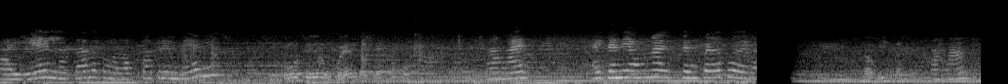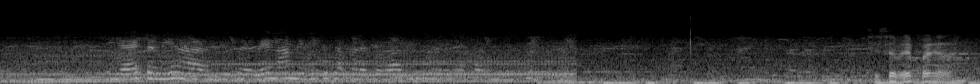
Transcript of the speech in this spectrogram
Ayer en la tarde, como a las cuatro y media. ¿Y cómo se dieron cuenta? ¿Cómo? Ajá, ahí tenía una, este, un pedazo de... La Ajá. Y ya este mi hija dice, ven, a mi hija se apareció la Sí se ve, pues, ¿verdad?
